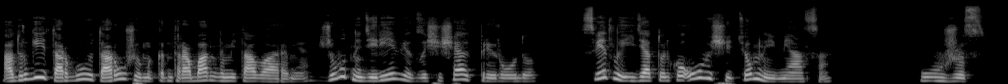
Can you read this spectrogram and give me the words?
а другие торгуют оружием и контрабандными товарами, живут на деревьях, защищают природу. Светлые едят только овощи, темные мясо. Ужас!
